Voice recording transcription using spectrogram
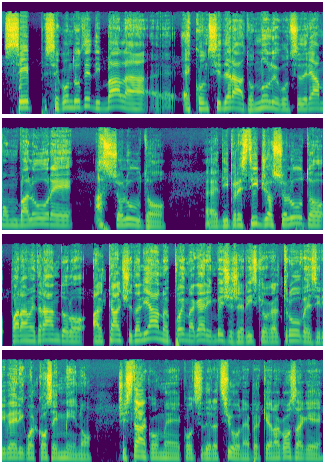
se secondo te Di Bala eh, è considerato, non lo consideriamo un valore assoluto, eh, di prestigio assoluto, parametrandolo al calcio italiano e poi magari invece c'è il rischio che altrove si riveli qualcosa in meno. Ci sta come considerazione perché è una cosa che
